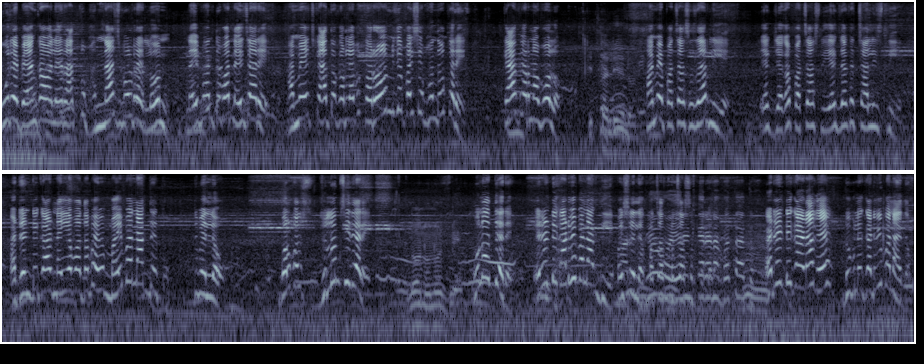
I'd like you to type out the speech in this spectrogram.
पूरे बैंक वाले रात को भन्नाज बोल रहे लोन नहीं भरते वो नहीं जा रहे। हमें क्या तो कर ले करो मुझे पैसे बंदो करे। क्या करना बोलो? हमें पचास हज़ार लिए। एक जगह पचास लिए एक जगह चालीस लिए। आइडेंटी कार्ड नहीं है तो भाई मैं बना दे तू तुम्हें लो। बोल बोल जुलम सी दे रहे लोन उन्होंने दे रहे आइडेंटी कार्ड भी बना दिए पैसे ले पचास पचास आइडेंटी कार्ड आ गए डुप्लीकेट भी बना दो।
